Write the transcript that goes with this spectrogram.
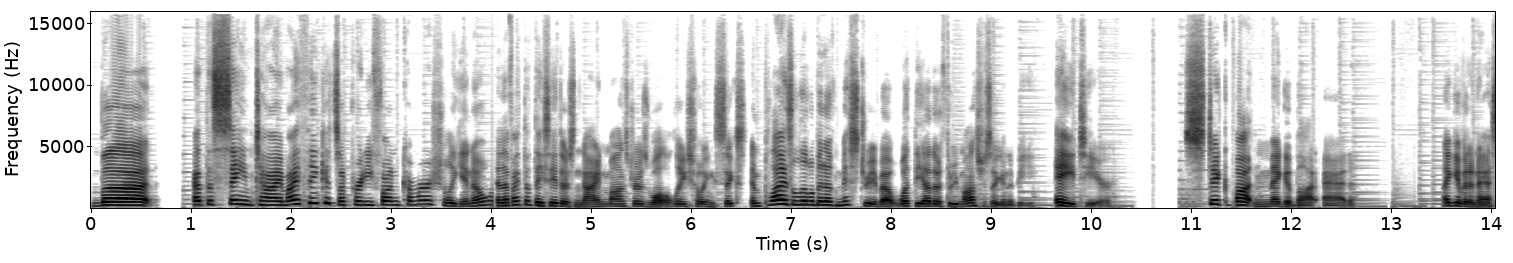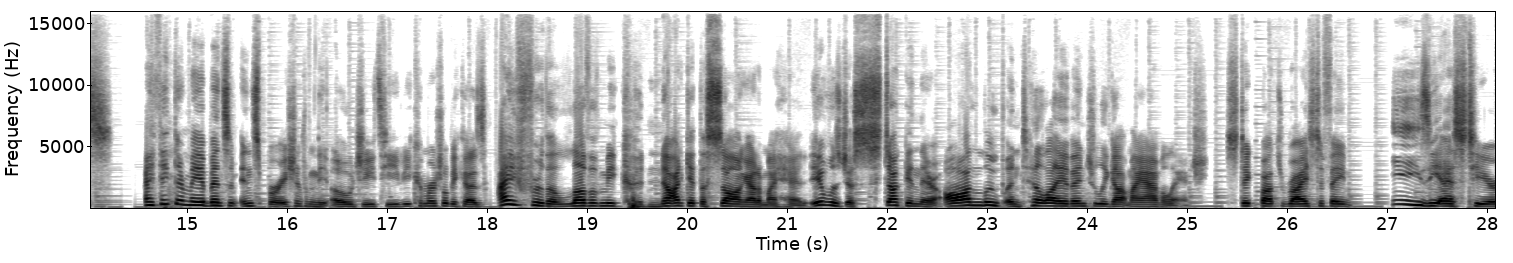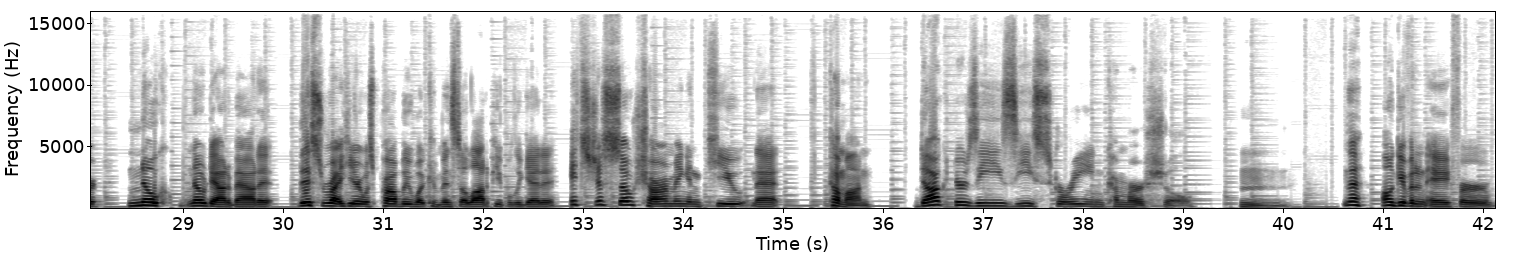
But at the same time, I think it's a pretty fun commercial, you know? And the fact that they say there's nine monsters while only showing six implies a little bit of mystery about what the other three monsters are gonna be. A tier. Stikbot Megabot ad. I give it an S. I think there may have been some inspiration from the OG TV commercial because I, for the love of me, could not get the song out of my head. It was just stuck in there on loop until I eventually got my avalanche. Stikbot's rise to fame, easy S tier, no, no doubt about it. This right here was probably what convinced a lot of people to get it. It's just so charming and cute that, come on. Dr. ZZ Screen commercial. Hmm. Nah, I'll give it an A for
